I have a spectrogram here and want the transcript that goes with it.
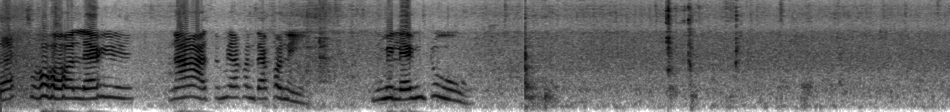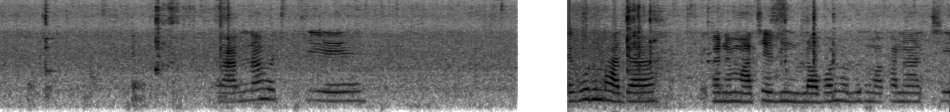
দেখছ লেং না, তুমি এখন দেখো নি তুমি লেংটু। রান্না হচ্ছে বেগুন ভাজা, এখানে মাছের লবণ, হলুদ মাখানো আছে।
